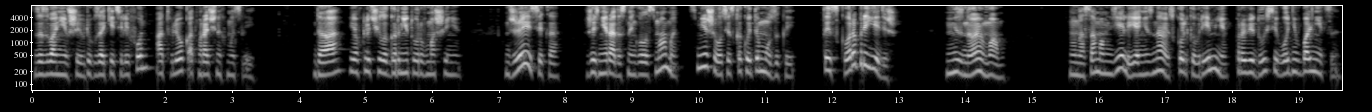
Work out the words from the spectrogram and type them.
Зазвонивший в рюкзаке телефон отвлек от мрачных мыслей. «Да», – я включила гарнитуру в машине. «Джессика!» – жизнерадостный голос мамы смешивался с какой-то музыкой. «Ты скоро приедешь?» «Не знаю, мам». «Ну, на самом деле я не знаю, сколько времени проведу сегодня в больнице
